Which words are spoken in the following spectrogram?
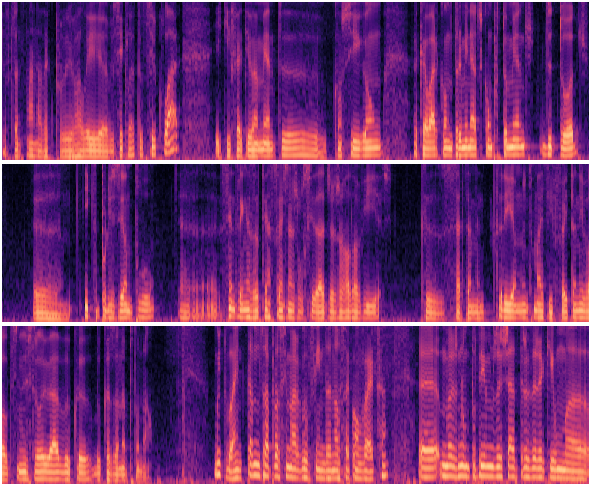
e portanto não há nada que proíba ali a bicicleta de circular e que efetivamente uh, consigam acabar com determinados comportamentos de todos e que, por exemplo, uh, centrem as atenções nas velocidades das rodovias, que certamente teria muito mais efeito a nível de sinistralidade do que, do que a zona pedonal. Muito bem, estamos a aproximar do fim da nossa conversa, uh, mas não podíamos deixar de trazer aqui uma,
